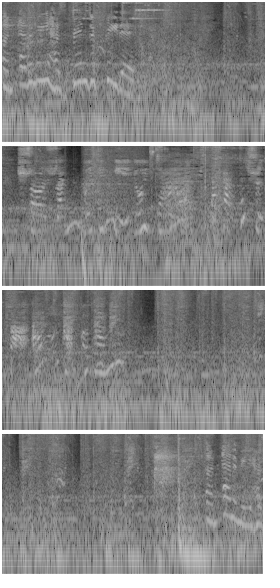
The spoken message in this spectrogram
An enemy has been defeated. So sánh với chính nghĩa dối trá, Ta càng thích sự tà ác thẳng thắn An enemy has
